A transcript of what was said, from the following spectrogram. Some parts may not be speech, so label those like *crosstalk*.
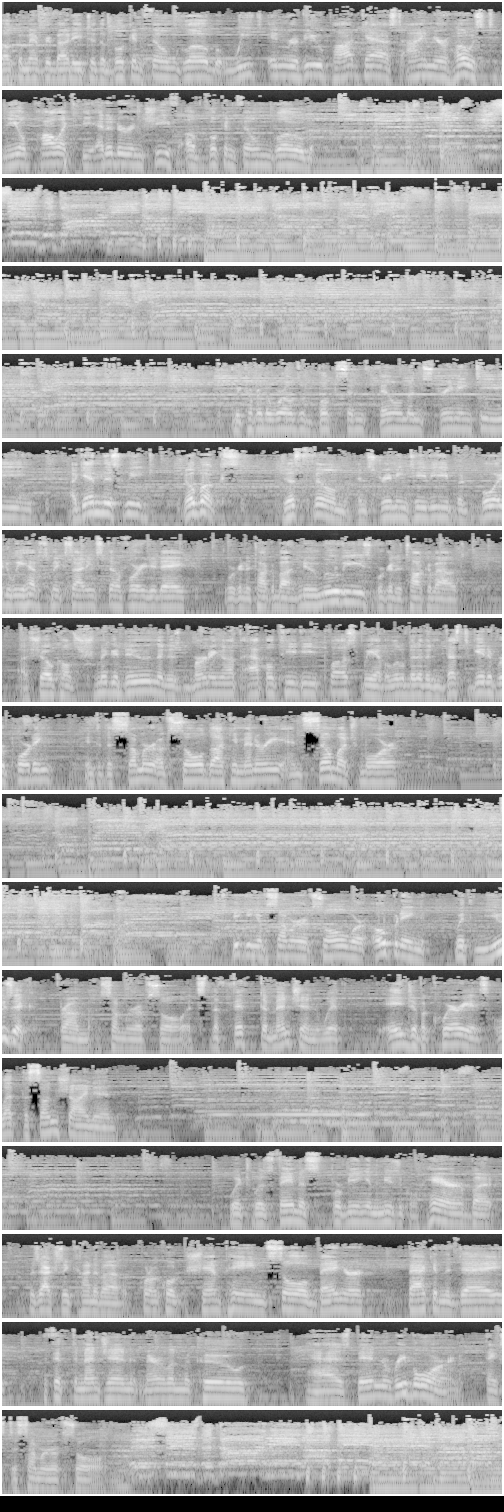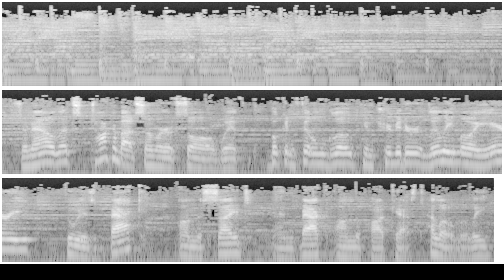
Welcome, everybody, to the Book and Film Globe Week in Review podcast. I am your host, Neil Pollack, the editor in chief of Book and Film Globe. We cover the worlds of books and film and streaming TV. Again this week, no books, just film and streaming TV, but boy, do we have some exciting stuff for you today. We're going to talk about new movies. We're going to talk about a show called Schmigadoon that is burning up Apple TV Plus. We have a little bit of investigative reporting into the Summer of Soul documentary and so much more. Speaking of Summer of Soul, we're opening with music from Summer of Soul. It's the fifth dimension with Age of Aquarius, Let the Sunshine In. Which was famous for being in the musical Hair, but was actually kind of a quote unquote champagne soul banger back in the day. The fifth dimension, Marilyn McCoo, has been reborn thanks to Summer of Soul. So now let's talk about Summer of Soul with Book and Film Globe contributor Lily Moayeri, who is back on the site and back on the podcast. Hello, Lily.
